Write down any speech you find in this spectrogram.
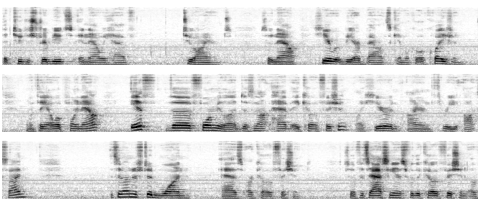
That 2 distributes, and now we have two irons. So now here would be our balanced chemical equation. One thing I will point out, if the formula does not have a coefficient, like here in iron 3 oxide, it's an understood 1 as our coefficient. So if it's asking us for the coefficient of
